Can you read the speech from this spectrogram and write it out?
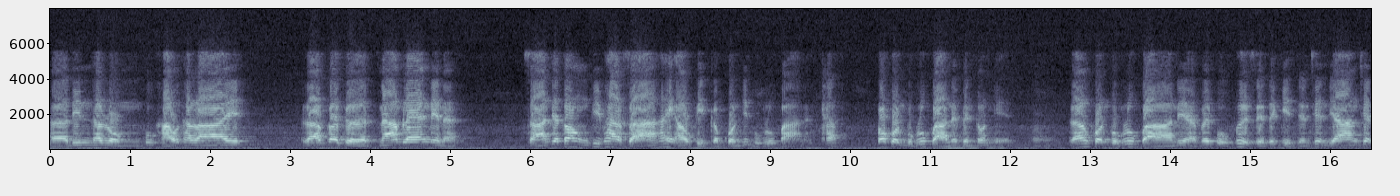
เอ่อดินถล่มภูเขาทลาย แล้วก็เกิดน้ำแล้งเนี่ยนะศาลจะต้องพิพากษาให้เอาผิดกับคนที่บุกรุกป่านะครับ เพราะคนบุกรุกป่าเนี่ยเป็นต้นเหตุแล้วคนบุกรุกป่าเนี่ยไปปลูกพืชเศรษฐกิจ อย่างเช่นยาง เช่น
